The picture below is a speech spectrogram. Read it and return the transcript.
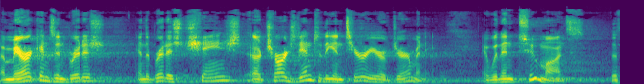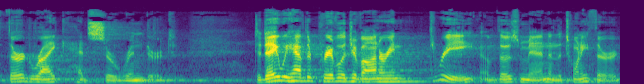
Americans and British and the British changed, uh, charged into the interior of Germany, and within two months, the Third Reich had surrendered. Today, we have the privilege of honoring three of those men in the 23rd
